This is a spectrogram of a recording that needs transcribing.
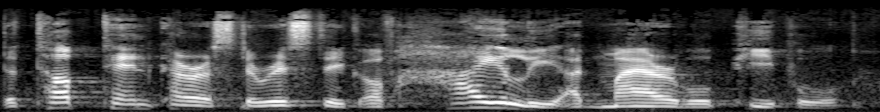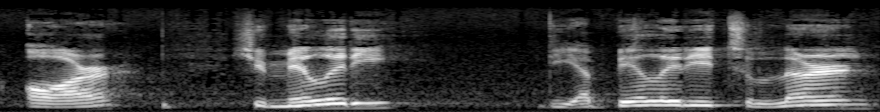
the top 10 characteristics of highly admirable people are humility, the ability to learn,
